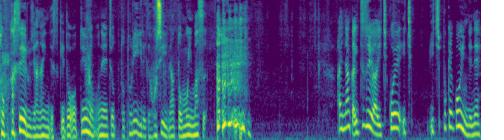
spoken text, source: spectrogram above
特価セールじゃないんですけど、っていうのもね、ちょっと取り入れてほしいなと思います。あれ、なんか5つは1、1、1ポケコインでね、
